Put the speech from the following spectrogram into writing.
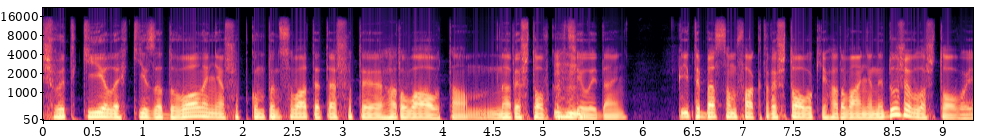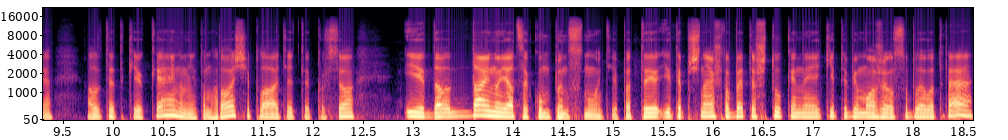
швидкі, легкі задоволення, щоб компенсувати те, що ти гарував там на рештовках Мгм. цілий день. І тебе сам факт рештовок і гарування не дуже влаштовує, але ти такий, окей, ну мені там гроші платять, типу, все. І да- дай ну я це компенсну. Типу, ти, і ти починаєш робити штуки, не які тобі може особливо треба,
